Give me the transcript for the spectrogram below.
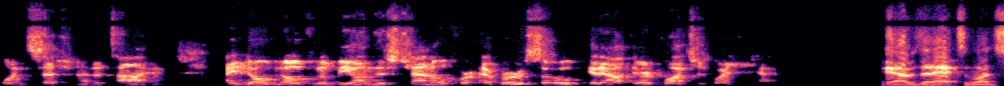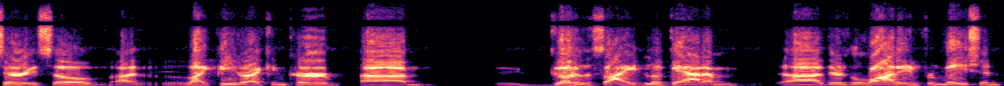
one session at a time. I don't know if it'll be on this channel forever, so get out there and watch it while you can. Yeah, it was an excellent series. So, uh, like Peter, I concur. Um, go to the site, look at them. Uh, there's a lot of information,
